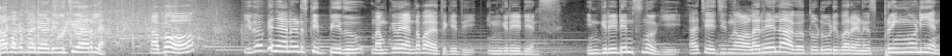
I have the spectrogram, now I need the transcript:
ആ പക പരിപാടികൾ ചെയ്യാറില്ല. അപ്പോൾ ഇതൊക്കെ ഞാനവിടെ സ്കിപ്പ് ചെയ്തു. നമുക്ക് വേണ്ട ഭാഗത്തേക്ക് എത്തി. ഇൻഗ്രീഡിയൻസ് ഇൻഗ്രീഡിയൻസ് നോക്കി. ആ ചേച്ചി വളരെ ലാഘവത്തോടു കൂടി പറയാണ് spring onion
